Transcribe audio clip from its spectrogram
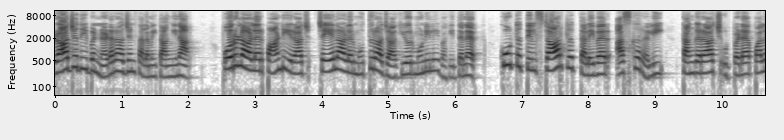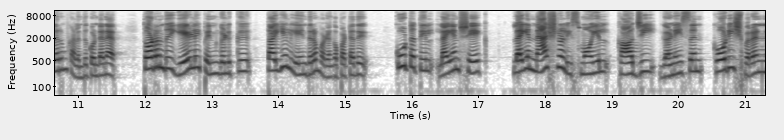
ராஜதீபன் நடராஜன் தலைமை தாங்கினார். பொருளாளர் பாண்டியராஜ் செயலாளர் முத்துராஜ் ஆகியோர் முன்னிலை வகித்தனர். கூட்டத்தில் ஸ்டார் கிளப் தலைவர் அஸ்கர் அலி தங்கராஜ் உட்பட பலரும் கலந்து கொண்டனர். தொடர்ந்து ஏழை பெண்களுக்கு தையல் இயந்திரம் வழங்கப்பட்டது. கூட்டத்தில் lion Sheikh lion national Ismail Kazi Ganesan Kodeeswaran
